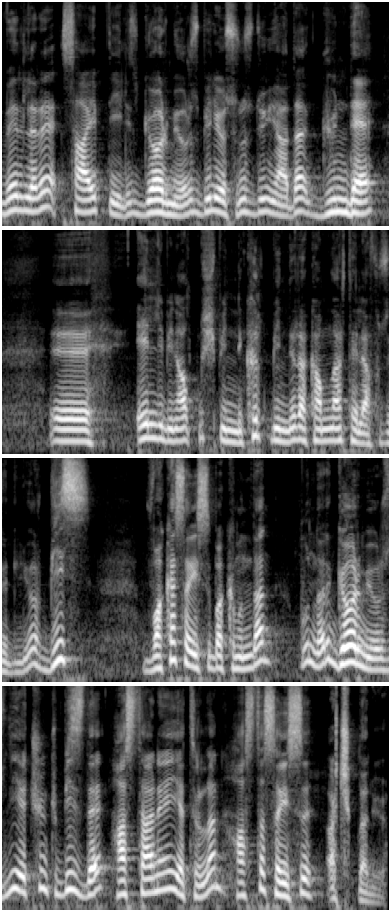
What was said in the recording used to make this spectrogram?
verilere sahip değiliz, görmüyoruz. Biliyorsunuz dünyada günde 50 bin, 60 binli, 40 binli rakamlar telaffuz ediliyor. Biz vaka sayısı bakımından bunları görmüyoruz. Niye? Çünkü bizde hastaneye yatırılan hasta sayısı açıklanıyor.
